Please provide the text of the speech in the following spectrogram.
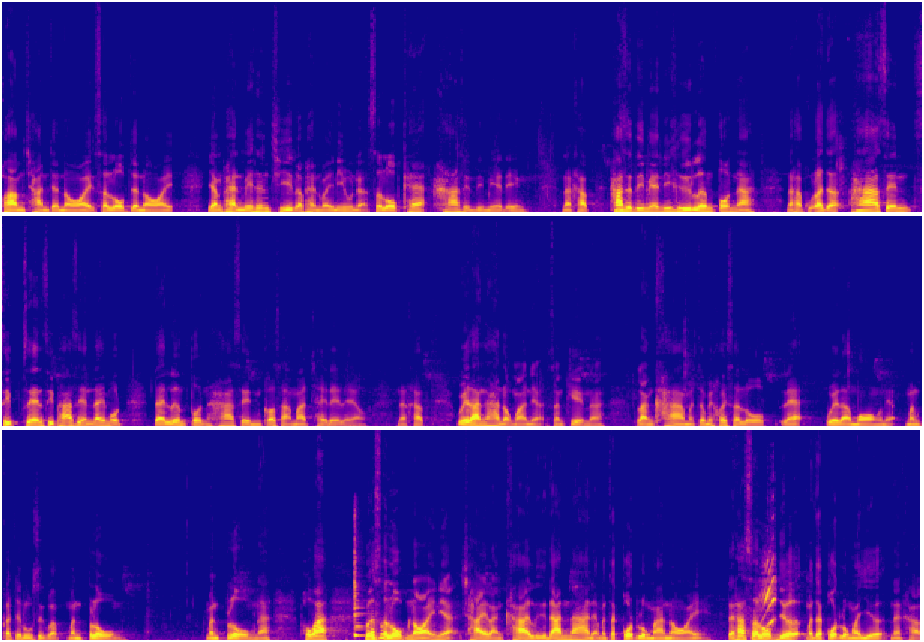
ความชันจะน้อยสโลปจะน้อย อย่างแผ่นเมทัลชีตกับแผ่นไวนิลเนี่ยสโลปแค่5เซนติเมตรเองนะครับ5เซนติเมตรนี่คือเริ่มต้นนะนะครับคุณอาจจะ5เซน10เซน15 เซนได้หมด แต่เริ่มต้น 5 เซนก็สามารถใช้ได้แล้วนะครับเวลางานออกมาเนี่ยสังเกตนะ หลังคามันจะไม่ค่อยสโลปและเวลามองเนี่ยมันก็จะรู้สึกแบบมันโปร่ง มันโปร่งนะ เพราะว่าเมื่อสโลปน้อยเนี่ยชายหลังคาหรือด้านหน้าเนี่ยมันจะกดลงมาน้อย แต่ถ้าสโลปเยอะมันจะกดลงมาเยอะนะครับ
